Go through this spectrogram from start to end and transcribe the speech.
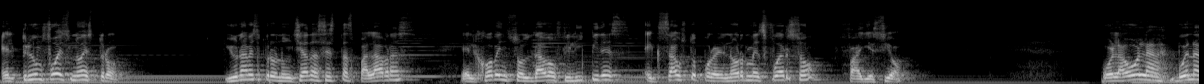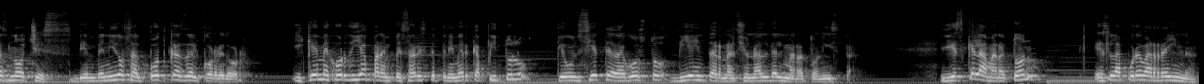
el triunfo es nuestro. Y una vez pronunciadas estas palabras, el joven soldado Filipides, exhausto por el enorme esfuerzo, falleció. Hola, hola, buenas noches, bienvenidos al podcast del corredor. ¿Y qué mejor día para empezar este primer capítulo que un 7 de agosto, Día Internacional del Maratonista? Y es que la maratón es la prueba reina,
